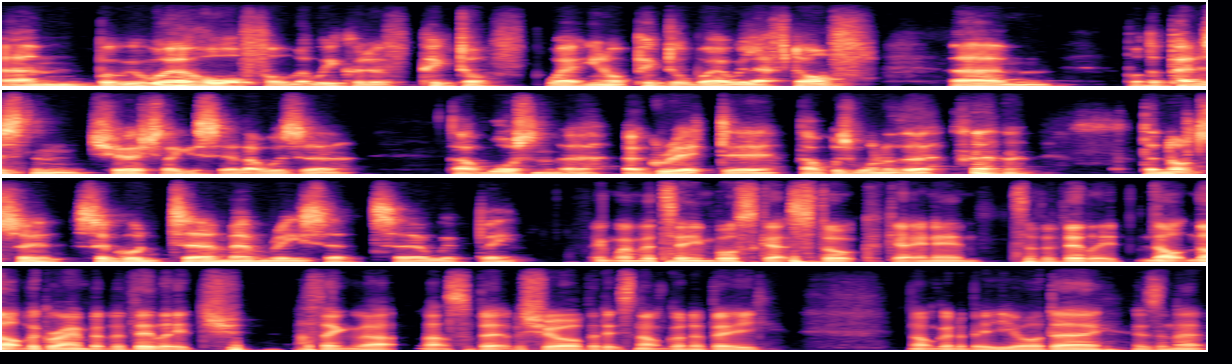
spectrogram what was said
um, but we were hopeful that we could have picked up where you know picked up where we left off. Um, but the Penistone Church, like you said, that was a that wasn't a, a great day. That was one of the the not so so good uh, memories at uh, Whitby. I think when the team bus gets stuck getting in to the village, not not the ground but the village, I think that that's a bit of a show that it's not going to be not going to be your day, isn't it?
